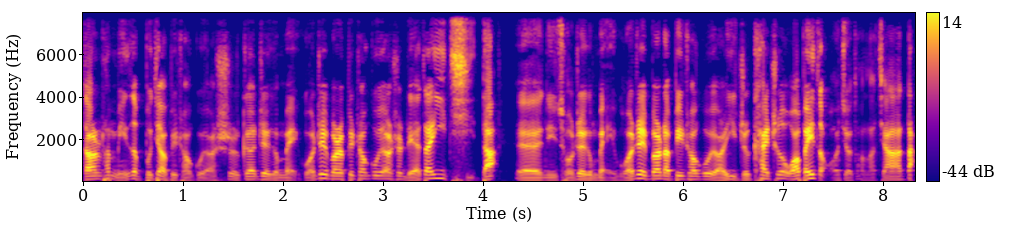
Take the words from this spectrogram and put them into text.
当然它名字不叫冰川公园，是跟这个美国这边的冰川公园是连在一起的。呃，你从这个美国这边的冰川公园一直开车往北走，就到了加拿大。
